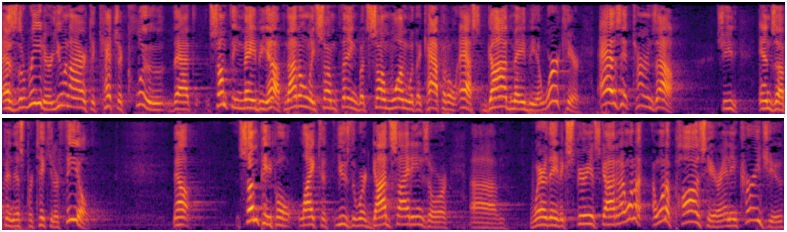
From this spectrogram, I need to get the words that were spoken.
as the reader, you and I are to catch a clue that something may be up. Not only something, but someone with a capital S. God may be at work here. As it turns out, she ends up in this particular field. Now, some people like to use the word God sightings or uh, where they've experienced God, and I want to I want to pause here and encourage you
